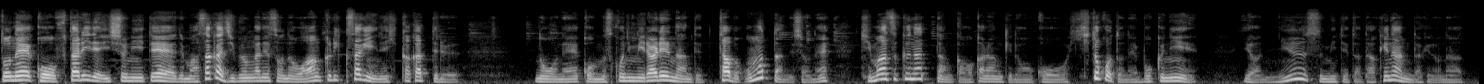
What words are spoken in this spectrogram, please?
とね、こう二人で一緒にいて、で、まさか自分がね、そのワンクリック詐欺にね、引っかかってるのをね、こう息子に見られるなんて多分思ったんでしょうね。気まずくなったんかわからんけど、こう一言ね、僕に、いや、ニュース見てただけなんだけどな、って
